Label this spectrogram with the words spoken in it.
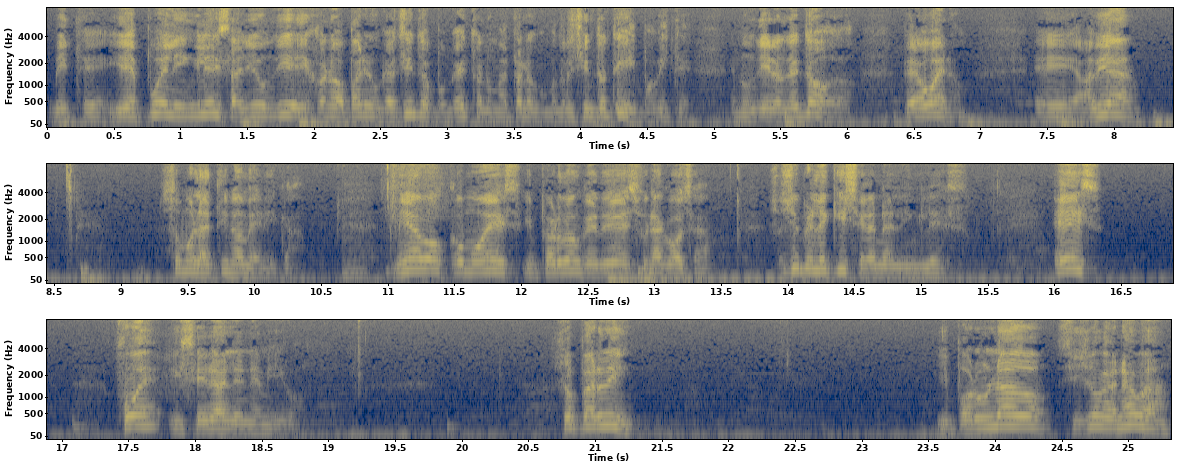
¿viste? Y después el inglés salió un día y dijo, no, paren un cachito porque esto nos mataron como 300 tipos, ¿viste? Inundieron de todo. Pero bueno, eh, había... Somos Latinoamérica. Mm. Mira vos cómo es, y perdón que te voy a decir una cosa, yo siempre le quise ganar el inglés. Es, fue y será el enemigo. Yo perdí. Y por un lado, si yo ganaba,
